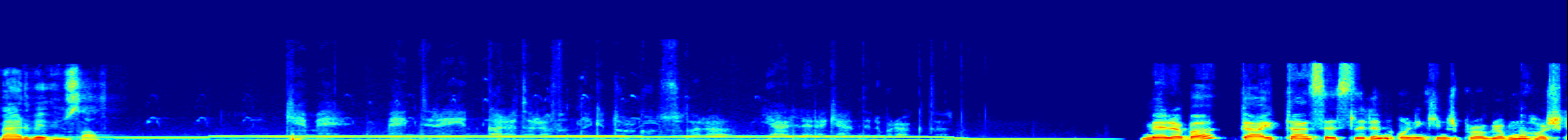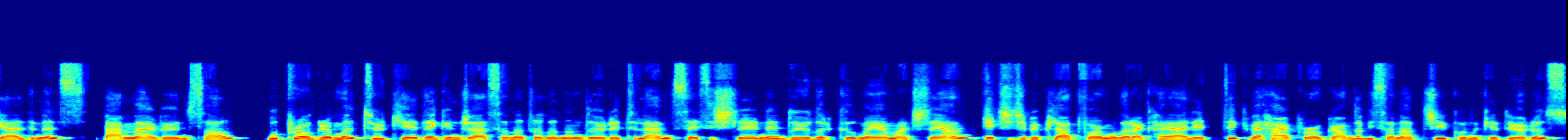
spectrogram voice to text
Merve Ünsal Gemi mendireğin kara tarafındaki durgun sulara yerlere kendini bıraktı. Merhaba, Gayipten Sesler'in 12. programına hoş geldiniz. Ben Merve Ünsal. Bu programı Türkiye'de güncel sanat alanında üretilen ses işlerini duyulur kılmaya amaçlayan geçici bir platform olarak hayal ettik ve her programda bir sanatçıyı konuk ediyoruz.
